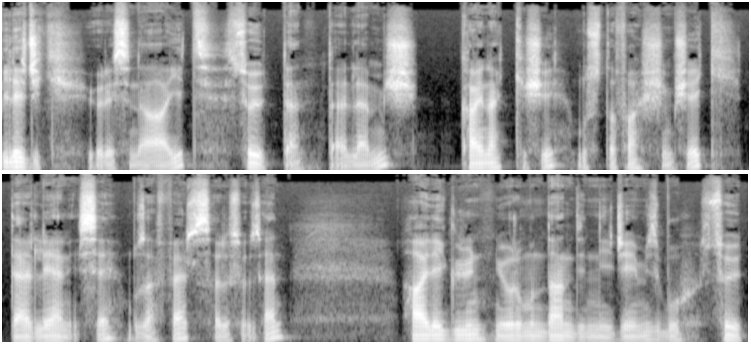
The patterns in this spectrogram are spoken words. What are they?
Bilecik yöresine ait Söğüt'ten derlenmiş. Kaynak kişi Mustafa Şimşek, derleyen ise Muzaffer Sarı Sözen. Hale Gür'ün yorumundan dinleyeceğimiz bu Söğüt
